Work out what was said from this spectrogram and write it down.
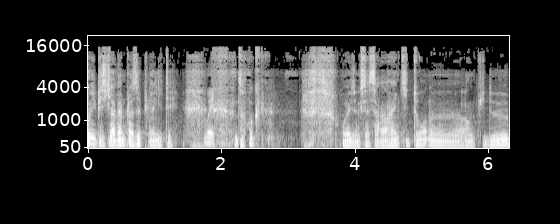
Oui, puisqu'il avait une place de pénalité. Ouais. donc, oui, donc ça sert à rien qu'il tourne euh, en Q2.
